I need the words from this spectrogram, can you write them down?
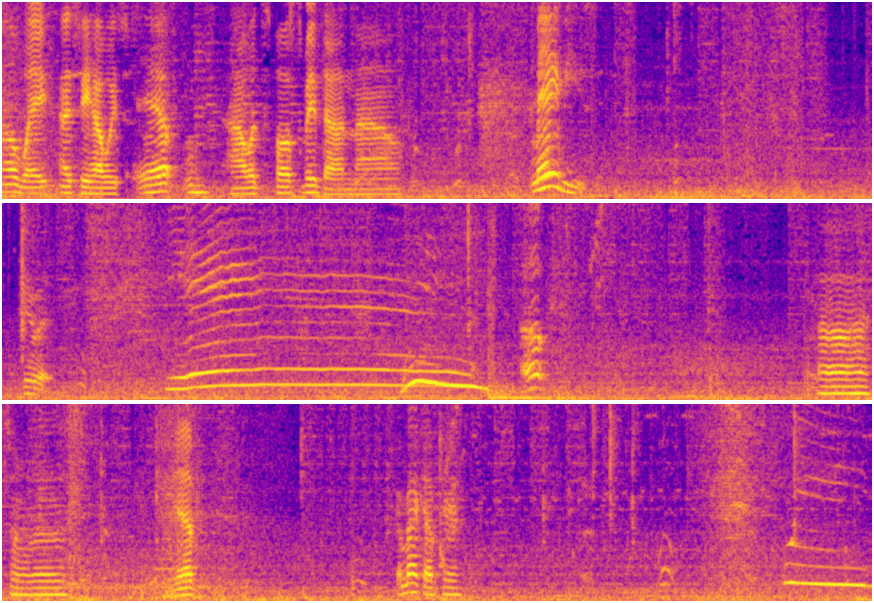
Oh wait, I see how we Yep. How it's supposed to be done now. Maybe you see. Do it. Yeah. Up. Uh, that's one of those. Yep. Come back up here. Whee!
